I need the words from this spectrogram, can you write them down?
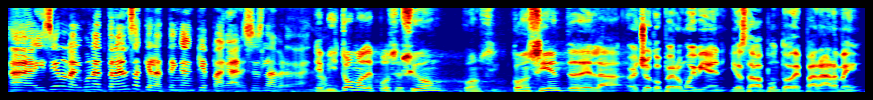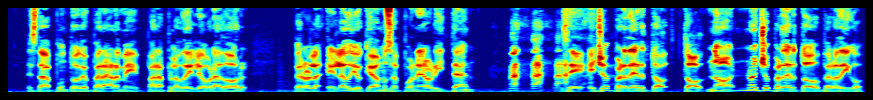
ah, hicieron alguna tranza que la tengan que pagar. Esa es la verdad. En mi toma de posesión, consciente de la. Choco, pero muy bien. Yo estaba a punto de pararme. Estaba a punto de pararme para aplaudirle a Obrador. Pero el audio que vamos a poner ahorita. Se echó a perder todo. no, no echó a perder todo, pero digo.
